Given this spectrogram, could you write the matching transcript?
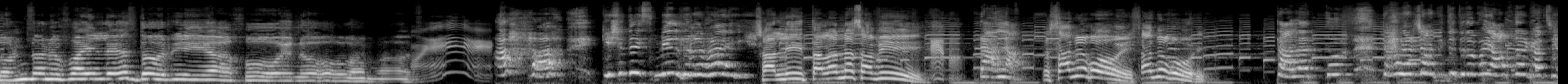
লন্ডন ফাইলে দরিয়া হইন আমার। কিসে তো স্মেল দিলে ভাই? শালি তালা না চাবি? তালা। চাবি কই? চাবি কই? তালা তো তালার চাবি তো দিল ভাই আপনার কাছে।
